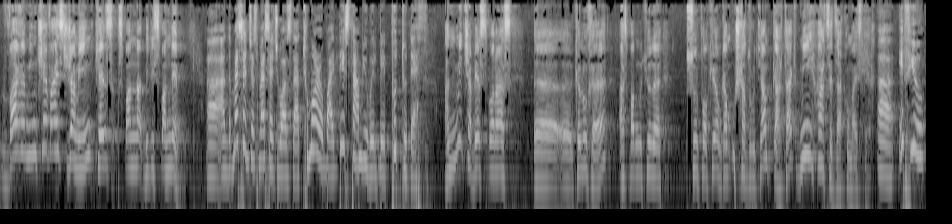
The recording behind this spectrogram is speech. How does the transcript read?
var minche vais jamin kez spanna bidispannem. Uh, and the messenger's message was that tomorrow by this time you will be put to death. An micha besporas uh, keluche as padmutune surpokiov gam ushadrutiam kartak mi harcet zakum aisteh. If you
